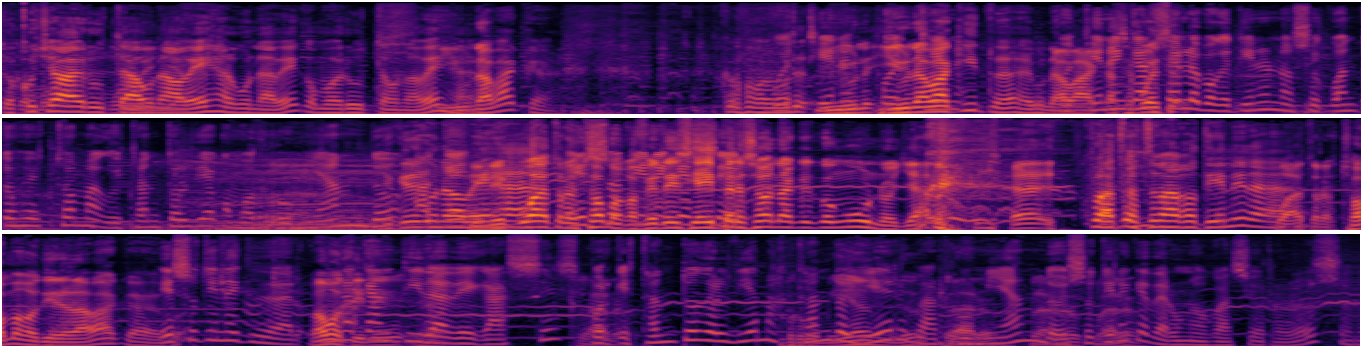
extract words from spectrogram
¿Tú has escuchado eructar un una oveja alguna vez? ¿Cómo eructa una oveja? Y una vaca. ¿Cómo Pues y una, y pues una tiene- vaquita, una Pues vaca. tienen que puede hacerlo porque tienen no sé cuántos estómagos y están todo el día como rumiando. Yo creo que a una que- oveja- Tiene cuatro estómagos. Fíjate si hay personas que con uno ya. ya- ¿Cuántos estómagos tiene la...? cuatro estómagos tiene la vaca. Eso tiene que dar Vamos, una tiene- cantidad de gases claro. porque están todo el día mascando Rumiando, hierba, claro, rumiando. claro, Eso claro. tiene que dar unos gases horrorosos.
